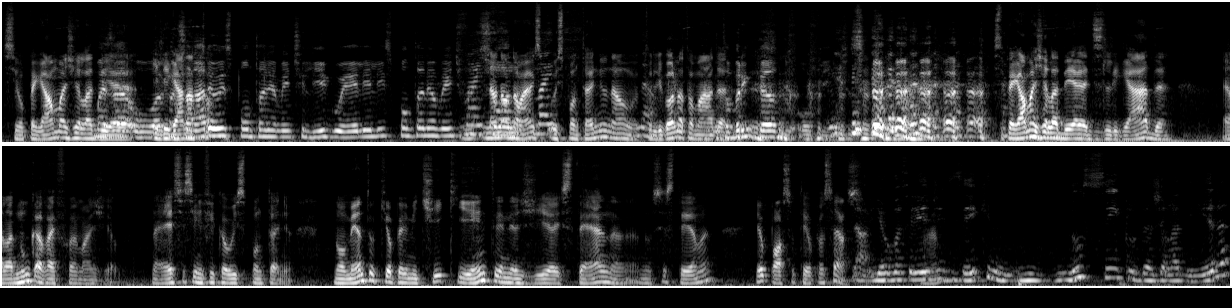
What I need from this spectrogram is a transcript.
Se eu pegar uma Mas geladeira a, o e ligar na... to- eu espontaneamente ligo ele ele espontaneamente Mas- funciona. Não, não, não. É Mas- o espontâneo não. Não. Tu ligou na tomada. Eu tô brincando. Se pegar uma geladeira desligada, ela nunca vai formar gelo. Né? Esse significa o espontâneo. No momento que eu permitir que entre energia externa no sistema, eu posso ter o processo. Não, e eu gostaria Né? de dizer que no ciclo da geladeira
